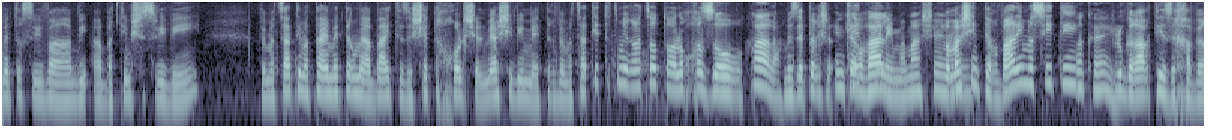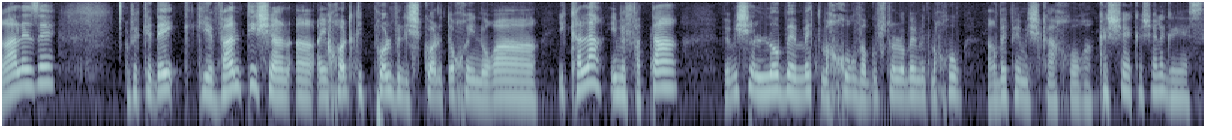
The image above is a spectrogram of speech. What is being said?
מטר סביב הב- הבתים שסביבי, ומצאתי 200 מטר מהבית איזה שטח חול של 170 מטר, ומצאתי את עצמי רצה אותו הלוך חזור. וואלה. וזה פרק של... אינטרוולים, ממש... כן, אה, כן, ממש אינטרוולים עשיתי. אוקיי. אפילו גררתי איזה חברה לזה, וכדי... כי הבנתי שהיכולת ליפול ולשקוע לתוכו היא נורא... היא קלה, היא מפתה, ומי שלא באמת מכור, והגוף שלו לא באמת מכור, הרבה פעמים ישקע אחורה. קשה, קשה לגייס.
